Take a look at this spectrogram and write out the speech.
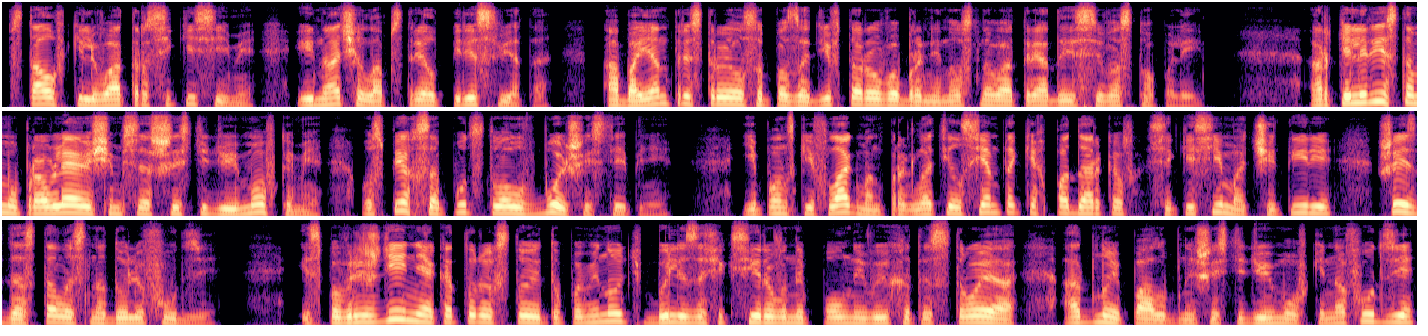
встал в кильватор Сикисими и начал обстрел Пересвета, а Баян пристроился позади второго броненосного отряда из Севастополей. Артиллеристам, управляющимся с шестидюймовками, успех сопутствовал в большей степени. Японский флагман проглотил 7 таких подарков, Сикисима 4, 6 досталось на долю Фудзи. Из повреждений, о которых стоит упомянуть, были зафиксированы полный выход из строя одной палубной шестидюймовки на Фудзи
